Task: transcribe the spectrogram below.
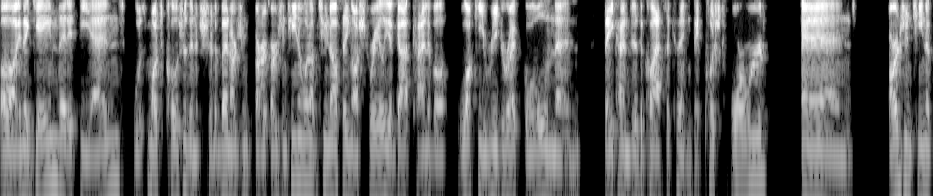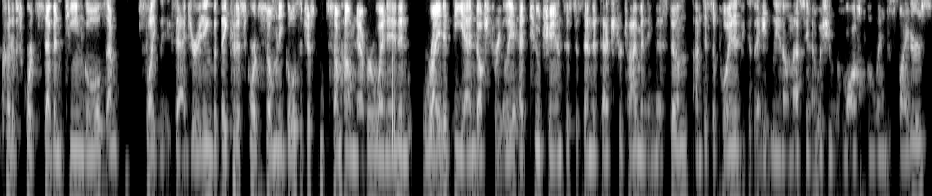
uh, in a game that at the end was much closer than it should have been. Argent- Argentina went up two nothing. Australia got kind of a lucky redirect goal, and then they kind of did the classic thing. They pushed forward, and Argentina could have scored 17 goals. I'm slightly exaggerating, but they could have scored so many goals that just somehow never went in. And right at the end, Australia had two chances to send it to extra time and they missed them. I'm disappointed because I hate Lionel Messi and I wish he would have lost to the land of spiders.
